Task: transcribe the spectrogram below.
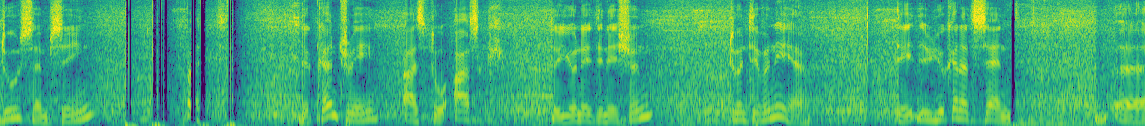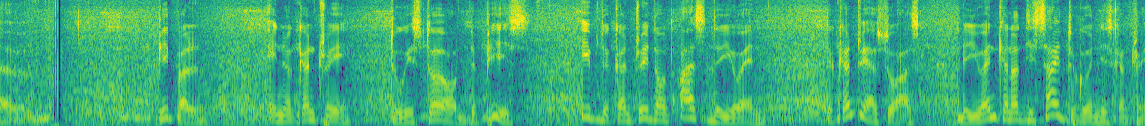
do something, but the country has to ask the United Nations to intervene. You cannot send people in a country to restore the peace if the country don't ask the UN. The country has to ask. The UN cannot decide to go in this country.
